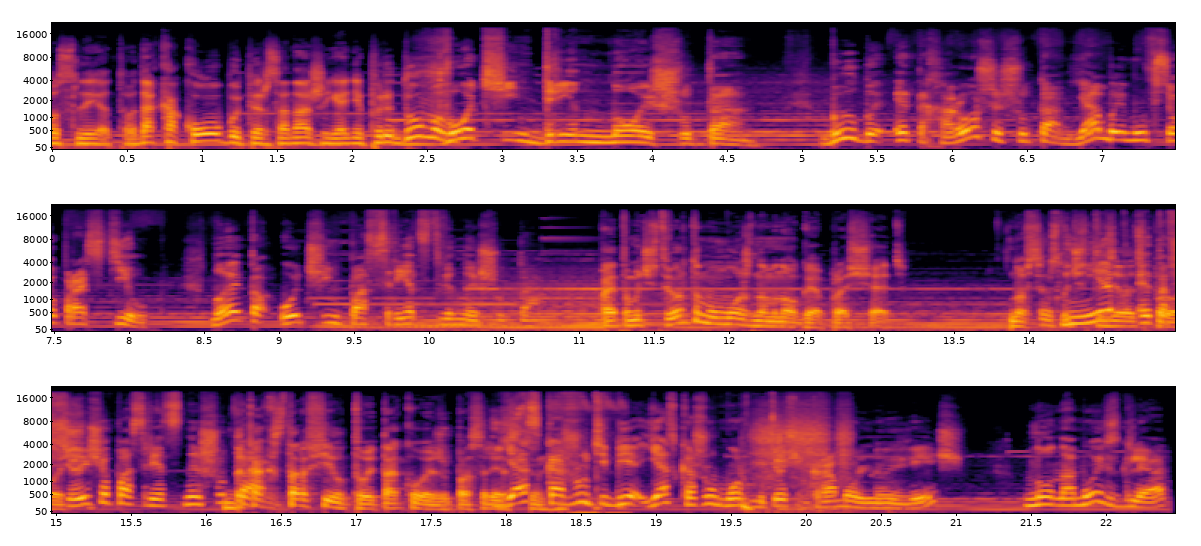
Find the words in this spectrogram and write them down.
после этого. Да, какого бы персонажа я не придумал. Очень дрянной шутан. Был бы это хороший шутан, я бы ему все простил. Но это очень посредственный шутан. Поэтому четвертому можно многое прощать. Но в всяком случае Нет, делать это проще. все еще посредственный шутан. Да как Starfield твой такой же посредственный. Я скажу тебе, я скажу, может быть, очень крамольную вещь, но, на мой взгляд,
